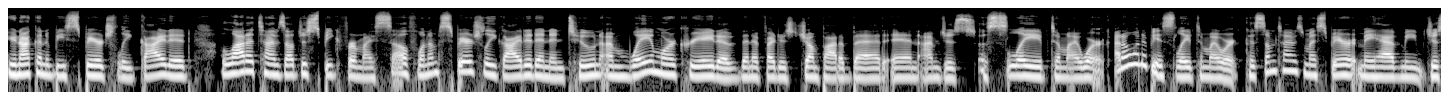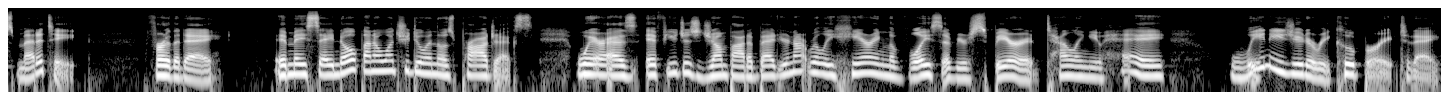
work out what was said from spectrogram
you're not going to be spiritually guided. A lot of times, I'll just speak for myself. When I'm spiritually guided and in tune, I'm way more creative than if I just jump out of bed and I'm just a slave to my work. I don't want to be a slave to my work because sometimes my spirit may have me just meditate for the day. It may say, Nope, I don't want you doing those projects. Whereas if you just jump out of bed, you're not really hearing the voice of your spirit telling you, Hey, we need you to recuperate today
